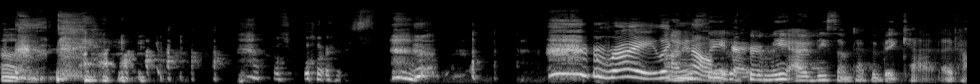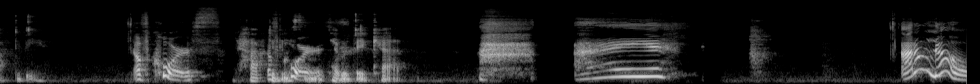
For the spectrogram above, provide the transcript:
Um, Of course. right. Like, honestly, no. Okay. for me, I would be some type of big cat. I'd have to be. Of course. I'd have to Of be course. some type of big cat. I. I don't know.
